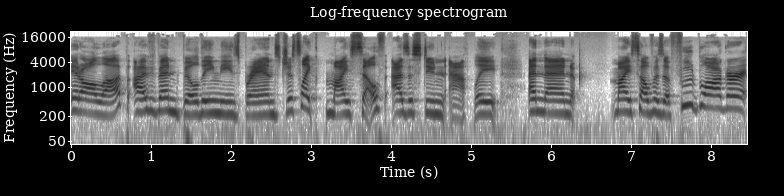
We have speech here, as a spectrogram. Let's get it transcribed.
it all up i've been building these brands just like myself as a student athlete and then myself as a food blogger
